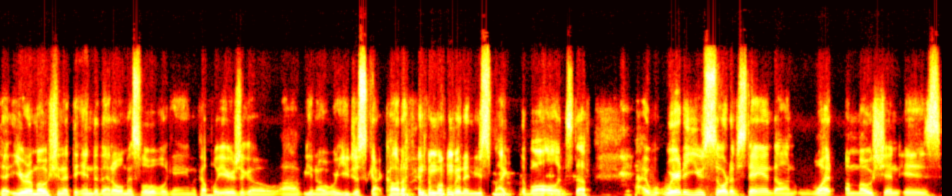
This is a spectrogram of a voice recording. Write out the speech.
that your emotion at the end of that Ole Miss Louisville game a couple of years ago, uh, you know, where you just got caught up in the moment and you spiked the ball and stuff. Where do you sort of stand on what emotion is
